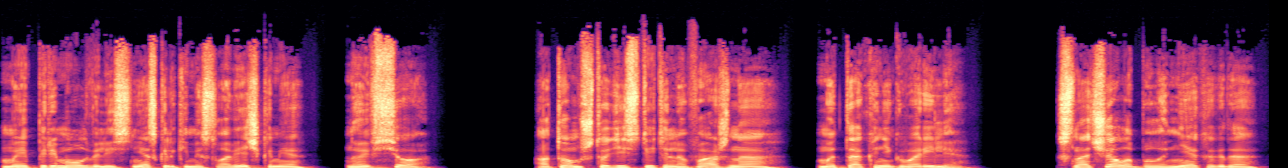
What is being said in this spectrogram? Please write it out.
Мы перемолвились несколькими словечками, но и все. О том, что действительно важно, мы так и не говорили. Сначала было некогда,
